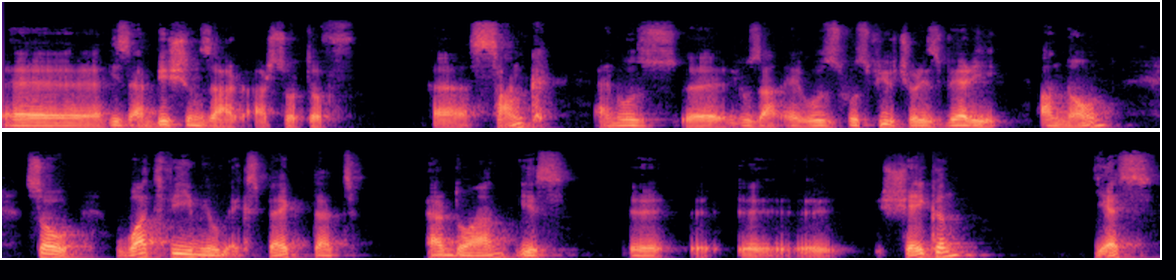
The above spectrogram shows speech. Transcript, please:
uh, his ambitions are, are sort of uh, sunk and whose, uh, whose, uh, whose, whose future is very unknown. So what we will expect that Erdogan is shaken, yes,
